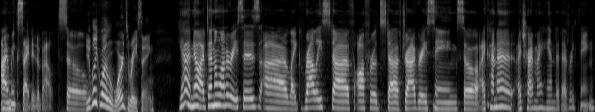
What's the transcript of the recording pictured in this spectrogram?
I'm excited about. So, You've like won awards racing. yeah, no, I've done a lot of races, uh, like rally stuff, off road stuff, drag racing. So, I kind of I try my hand at everything.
